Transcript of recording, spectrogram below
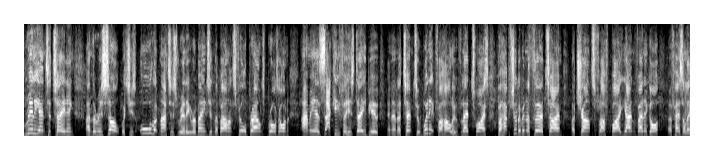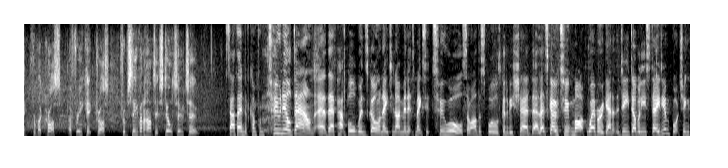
really entertaining. And the result, which is all that matters really, remains in the balance. Phil Brown's brought on Amr Zaki for his debut in an attempt to win it for Hull, who've led twice. Perhaps should have been a third time. A chance fluffed by Jan Vennegoor of Hesselink from a cross, a free kick cross from Stephen Hunt. It's still 2 2. Southend have come from 2-0 down. Uh, their Pat Baldwin's goal on 89 minutes makes it 2 all. So are the spoils going to be shared there? Let's go to Mark Webber again at the DW Stadium, watching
